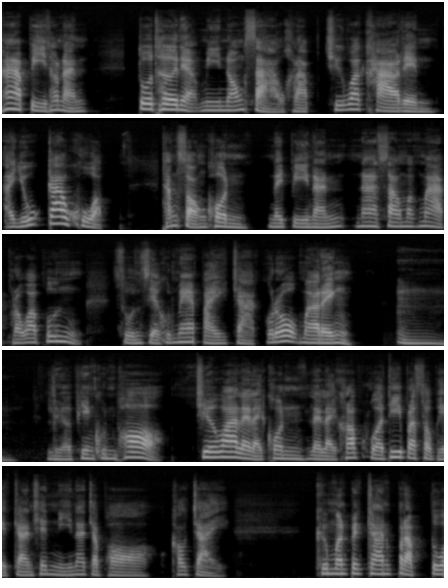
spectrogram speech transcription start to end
15 ปีเท่านั้น ตัวเธอเนี่ยมีน้องสาวครับ ชื่อว่าคาเรน อายุ 9 ขวบ ทั้งสองคนในปีนั้นน่าเศร้ามาก ๆ เพราะว่าเพิ่งสูญเสียคุณแม่ไปจากโรคมะเร็งอืมเหลือเพียงคุณพ่อ เชื่อว่าหลาย ๆ คนหลาย ๆ ครอบครัวที่ประสบเหตุการณ์เช่นนี้น่าจะพอเข้าใจ คือมันเป็นการปรับตัว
